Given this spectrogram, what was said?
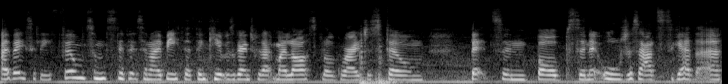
I basically filmed some snippets in Ibiza thinking it was going to be like my last vlog where I just film bits and bobs and it all just adds together.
